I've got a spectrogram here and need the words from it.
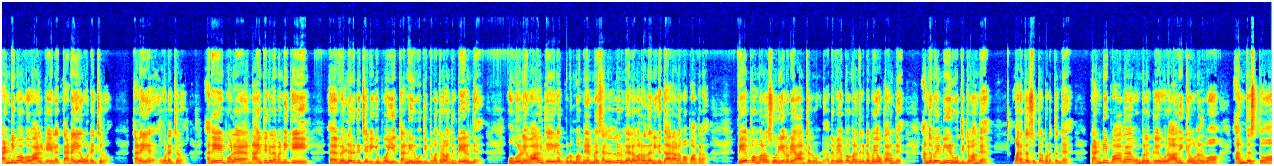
கண்டிப்பாக உங்கள் வாழ்க்கையில் தடையை உடைச்சிரும். தடையை உடைச்சிரும். அதே போல் ஞாயிற்றுக்கிழமை அன்னைக்கு வெள்ளருக்கு செடிக்கு போய் தண்ணீர் ஊற்றிட்டு மாத்திரம் வந்துக்கிட்டே இருங்க. உங்களுடைய வாழ்க்கையில் குடும்ப மேன்மை செல்லுன்னு மேலே வர்றதை நீங்கள் தாராளமாக பார்க்கலாம். வேப்ப மரம் சூரியனுடைய ஆற்றல் உண்டு. அந்த வேப்ப மரத்துக்கிட்ட போய் உட்காருங்க. அங்கே போய் நீர் ஊற்றிட்டு வாங்க. மரத்தை சுத்தப்படுத்துங்க. கண்டிப்பாக உங்களுக்கு ஒரு ஆதிக்க உணர்வும் அந்தஸ்தும்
